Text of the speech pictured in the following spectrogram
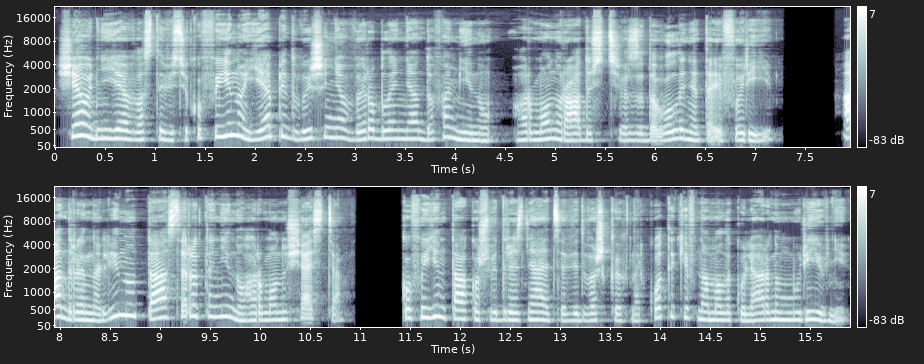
Ще однією властивістю кофеїну є підвищення вироблення дофаміну, гормону радості, задоволення та ейфорії, адреналіну та серотоніну гормону щастя. Кофеїн також відрізняється від важких наркотиків на молекулярному рівні,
